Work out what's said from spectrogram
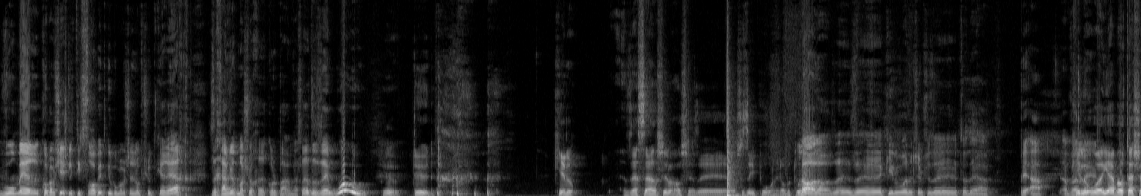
והוא אומר כל פעם שיש לי תסרוקת כאילו כל פעם שאני לא פשוט קרח זה חייב להיות משהו אחר כל פעם והסרט הזה וואו. דוד. כאילו. זה השיער שלו או שזה או שזה איפור אני לא בטוח. לא לא זה, זה כאילו אני חושב שזה אתה יודע פאה. אבל, כאילו אה, הוא היה באותה ש...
